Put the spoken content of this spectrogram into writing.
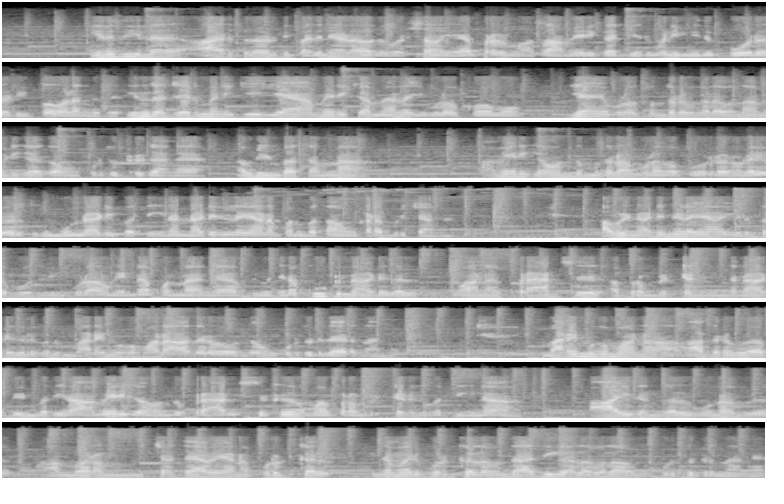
இறுதியில ஆயிரத்தி தொள்ளாயிரத்தி பதினேழாவது வருஷம் ஏப்ரல் மாசம் அமெரிக்கா ஜெர்மனி மீது போர் அறிவிப்பை வழங்குது. இந்த ஜெர்மனிக்கு ஏன் அமெரிக்கா மேல இவ்வளவு கோபம்? ஏன் இவ்வளவு தொந்தரவுகளை வந்து அமெரிக்காவுக்கு அவங்க கொடுத்துட்டு இருக்காங்க? அப்படின்னு பார்த்தோம்னா அமெரிக்கா வந்து முதலாம் உலக போர்ல நுழைவதற்கு முன்னாடி பாத்தீங்கன்னா நடுநிலையான பண்பை தான் அவங்க கடைபிடிச்சாங்க அப்படி நடுநிலையா இருந்த போதிலும் கூட அவங்க என்ன பண்ணாங்க அப்படின்னு பார்த்தீங்கன்னா கூட்டு நாடுகள் வான பிரான்ஸ் அப்புறம் பிரிட்டன் இந்த நாடுகளுக்கு வந்து மறைமுகமான ஆதரவை வந்து அவங்க கொடுத்துட்டு தான் இருந்தாங்க. மறைமுகமான ஆதரவு அப்படின்னு பார்த்தீங்கன்னா அமெரிக்கா வந்து பிரான்ஸுக்கு அப்புறம் பிரிட்டனுக்கு பார்த்தீங்கன்னா ஆயுதங்கள் உணவு அப்புறம் மிச்ச தேவையான பொருட்கள் இந்த மாதிரி பொருட்களை வந்து அதிக அளவில் அவங்க கொடுத்துட்டு இருந்தாங்க.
